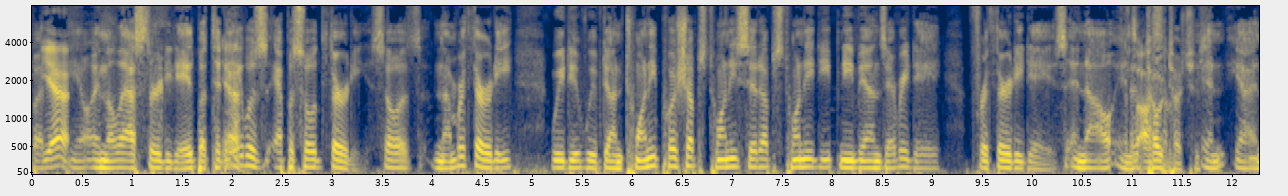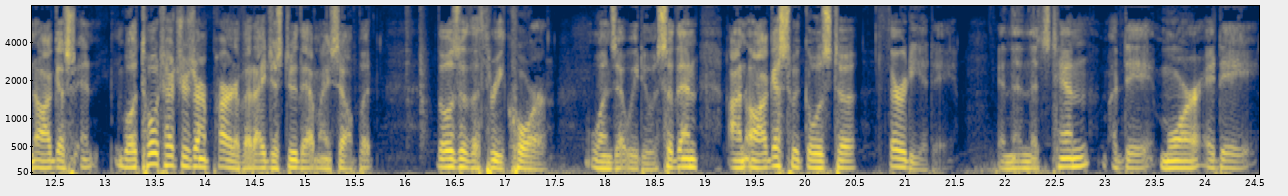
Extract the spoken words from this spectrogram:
But, yeah. You know, in the last thirty days. But today yeah. was episode thirty, so it's number thirty. We do we've done twenty push-ups, twenty sit-ups, twenty deep knee bends every day for thirty days, and now in That's awesome. toe touches. And yeah, in August, and well, toe touchers aren't part of it. I just do that myself, but those are the three core ones that we do. So then on August it goes to 30 a day, and then that's 10 a day more a day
